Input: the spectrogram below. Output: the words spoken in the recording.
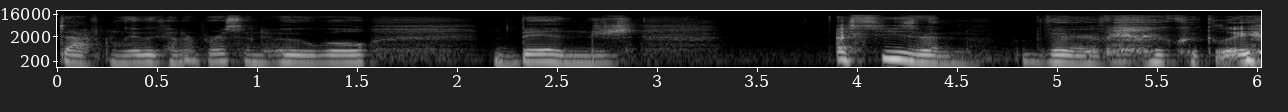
definitely the kind of person who will binge a season very, very quickly.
